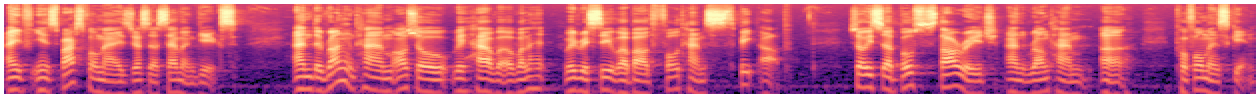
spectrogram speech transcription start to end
And if in sparse format, it's just uh, 7 gigs. And the running time also, we have one, we receive about four times speed up. So it's uh, both storage and runtime uh, performance gain.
